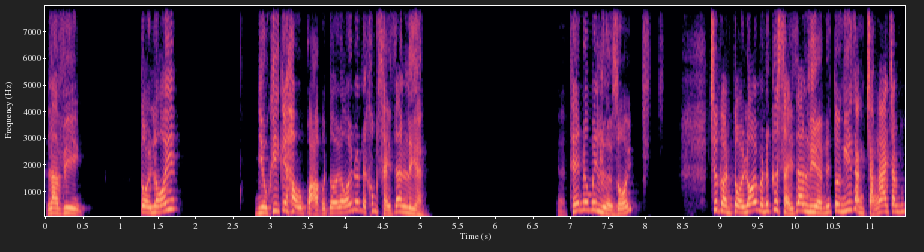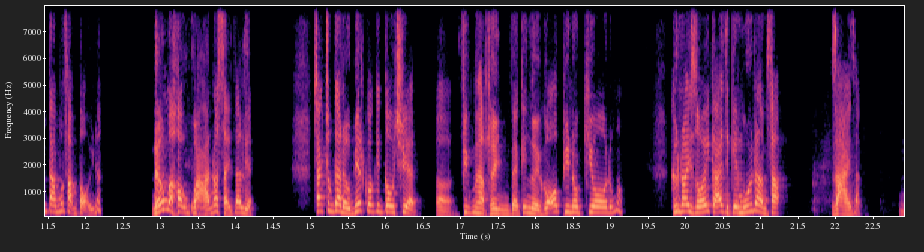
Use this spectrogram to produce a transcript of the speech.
Là vì tội lỗi, nhiều khi cái hậu quả của tội lỗi nó lại không xảy ra liền. Thế nó mới lừa dối chứ còn tội lỗi mà nó cứ xảy ra liền thì tôi nghĩ rằng chẳng ai trong chúng ta muốn phạm tội nữa nếu mà hậu quả nó xảy ra liền chắc chúng ta đều biết có cái câu chuyện ở uh, phim hoạt hình về cái người gỗ Pinocchio đúng không cứ nói dối cái thì cái mũi nó làm sao dài ra ừ.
